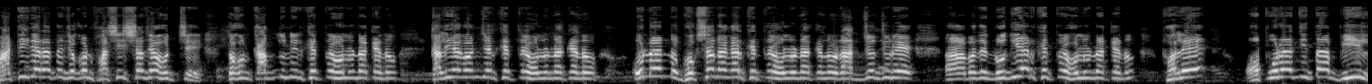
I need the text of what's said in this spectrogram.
মাটিগাড়াতে যখন ফাঁসির সাজা হচ্ছে, তখন কামদুনির ক্ষেত্রে হলো না কেন? কালিয়াগঞ্জের ক্ষেত্রে হলো না কেন? অন্যান্য ঘোকসাডাঙ্গার ক্ষেত্রে হলো না কেন? রাজ্য জুড়ে আমাদের নদিয়ার ক্ষেত্রে হলো না কেন? ফলে অপরাজিতা বিল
